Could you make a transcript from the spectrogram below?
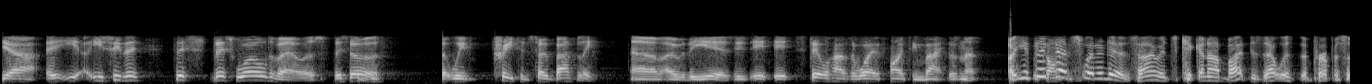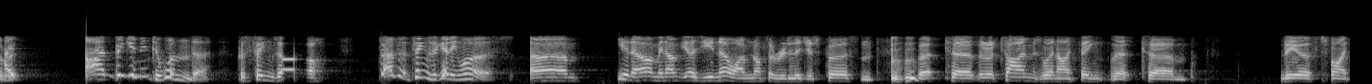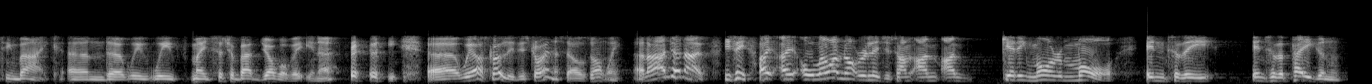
Yeah, you, you see, the, this this world of ours, this Earth that we've treated so badly um, over the years, it, it, it still has a way of fighting back, doesn't it? Oh, you think that's what it is, huh? It's kicking our butt. Is that what the purpose of it? I'm beginning to wonder because things are things are getting worse. Um, you know, I mean, I'm, as you know, I'm not a religious person, Mhm. but uh, there are times when I think that um, the Earth's fighting back, and uh, we, we've made such a bad job of it. You know, uh, we are slowly destroying ourselves, aren't we? And I don't know. You see, I, I, although I'm not religious, I'm, I'm, I'm getting more and more into the into the pagan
